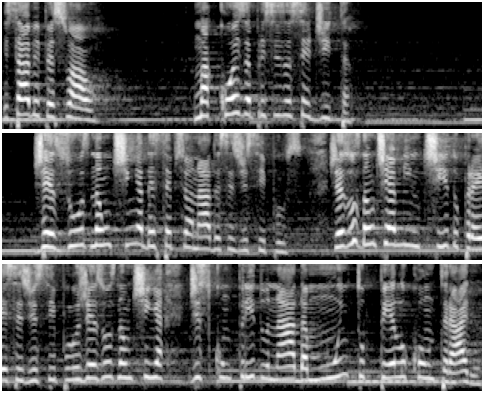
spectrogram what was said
E sabe, pessoal, uma coisa precisa ser dita. Jesus não tinha decepcionado esses discípulos. Jesus não tinha mentido para esses discípulos. Jesus não tinha descumprido nada, muito pelo contrário.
